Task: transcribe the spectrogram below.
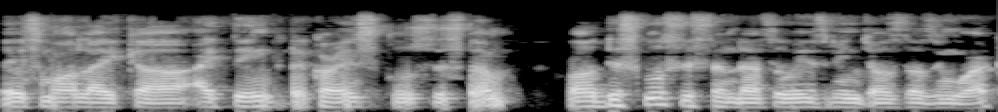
it's more like uh, I think the current school system, or the school system that's always been just doesn't work.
